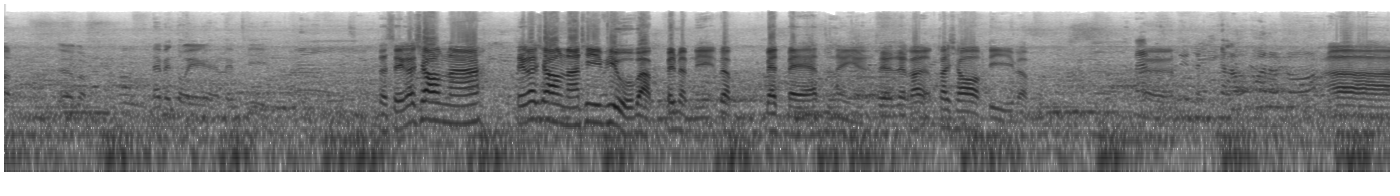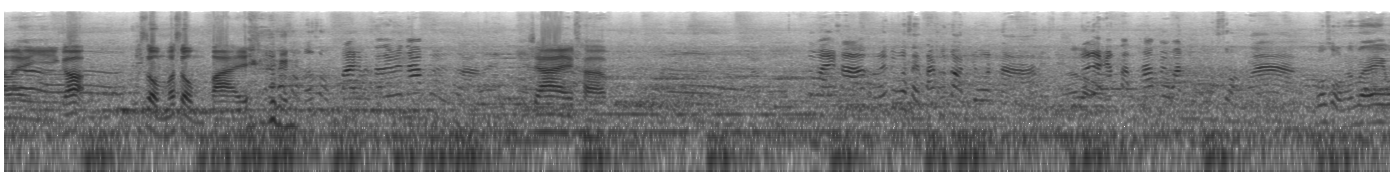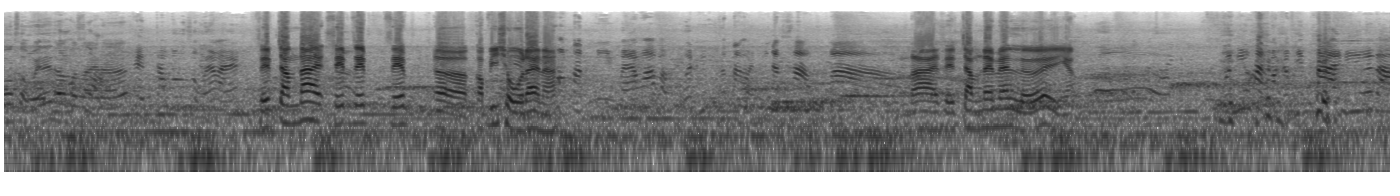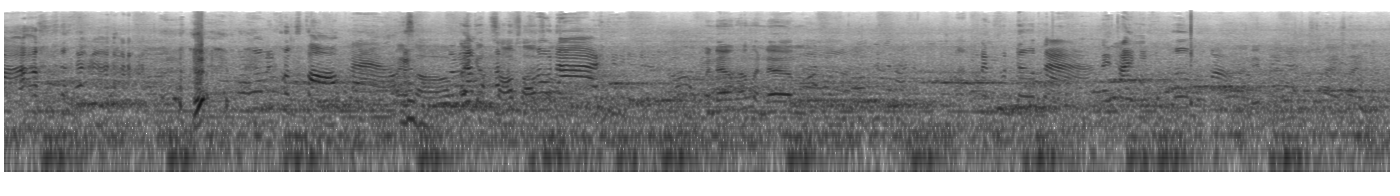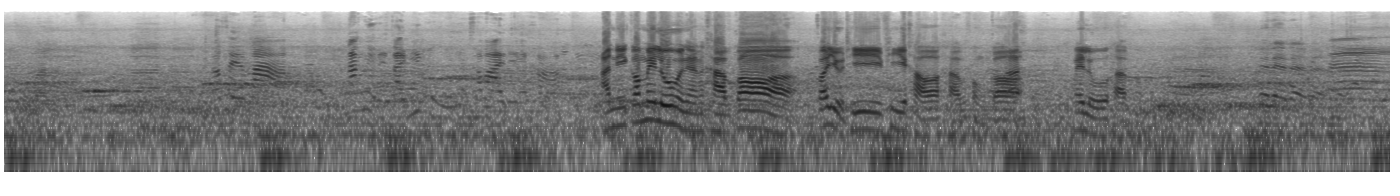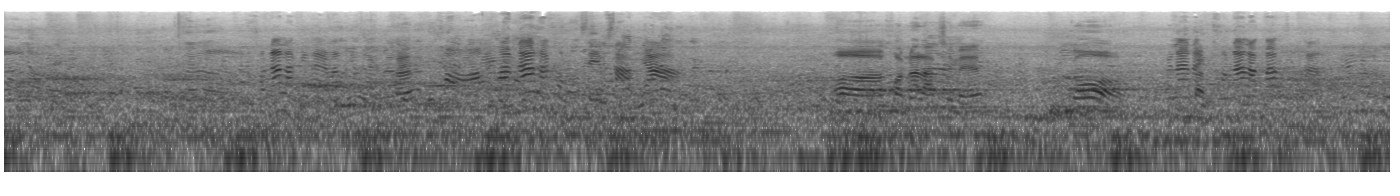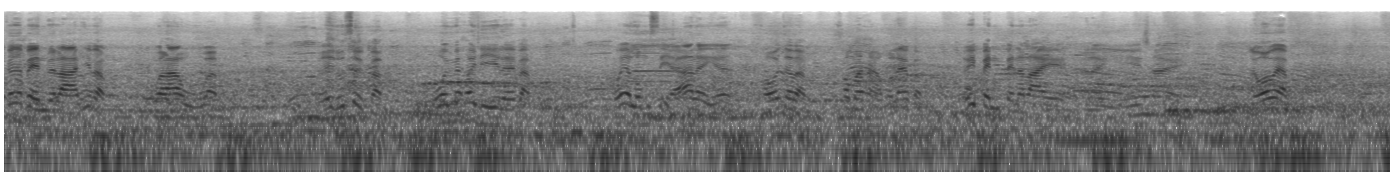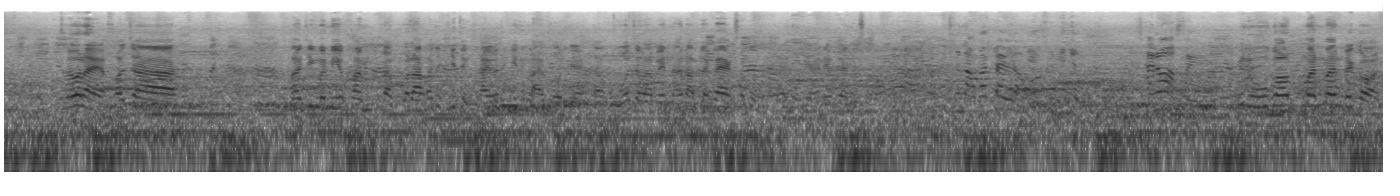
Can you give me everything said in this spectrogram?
เออแบบได้เป็นตัวเองเต็มที่ แต่เซก็ชอบนะเซก็ชอบนะที่ผิวแบบเป็นแบบนี้แบบแบดแบดอะไรเงี้ยเซเซก็ก็ชอบดีแบบ แม่คนอื่นจะดีกับเราพอแล้วเนาะอ่าอะไรอย่างงี้ก็ผสมผสมไปผสมไปมันจะได้ไม่น่าเบื่ออะไรอย่างเงี้ยใช่ครับ ทำไมคะเฮ้ยดูว่าสายตาคุณอ่อนโยนนะเราอยากจะตัดภาพไปวันบวงสรวงมากว งส่งทำไมวงส่งไม่ได้ทำอะไรนะ เห็นจำวงสงได้ไหมเซฟจำได้เซฟเซฟเซฟเอ่อก๊อปปี้โชว์ได้นะ เขาตัดมีมแม้ว่าแบบว่าพี่หมูจะตัดที่นักข่าวหรือเปล่าได้เซฟจำได้แม่นเลยอย่างเงี้ยวันนี้หันมากระพริบตาพี่ด้วยนะเพราะว่าเป็นคนซอฟต์แล้วไม่ซอฟต์ไม่กันซอฟต์ซอฟต์ เข้าได้ เหมือนเดิมครับเหมือนเดิม เป็นคนเดิมแต่ในใจมีคนเพิ่ม อันนี้ก็ไม่รู้เหมือนกันครับ ก็ก็อยู่ที่พี่เขาอะครับ ผมก็ไม่รู้ครับ เนี่ยเนี่ยเนี่ยเนี่ยเออเออเขาน่ารักยังไงบ้างพี่หมูฮะขอความน่ารักของน้องเซฟสามอย่างเอ่อความน่ารักใช่ไหมก็เวลาไหนที่เขาน่ารักมากสุดคะก็จะเป็นเวลาที่แบบเวลาอูแบบเฮ้ยรู้สึกแบบโอ้ยไม่ค่อยดีเลยแบบ โอ้ยอารมณ์เสียอะไรอย่างเงี้ยเขาจะแบบเข้ามาหาคนแรกแบบเฮ้ยเป็นเป็นอะไรอะไรอย่างงี้ใช่หรือว่าแบบเรียกว่าอะไรเขาจะเอาจริงมันมีความแบบเวลาเขาจะคิดถึงใครเขาจะคิดถึงหลายคนเนี่ยแต่ผมก็จะมาเป็นอันดับแรกๆเสมออะไรอย่างเงี้ยเนี่ยเพื่อนที่สุดคือเรามาเจอเหรอคือที่หนึ่งใช่หรอเซฟไม่รู้ก็มั่นๆไปก่อน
